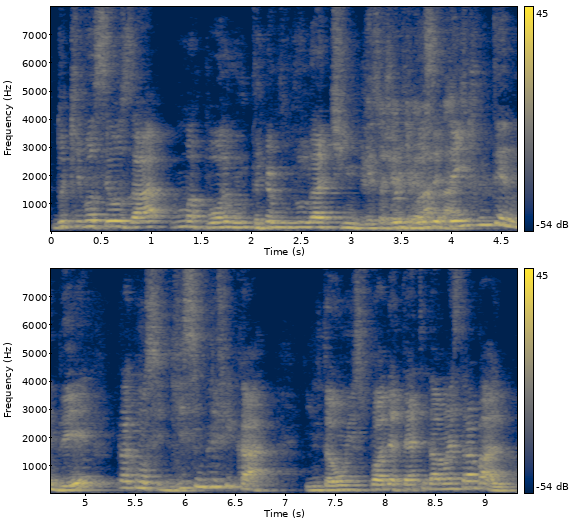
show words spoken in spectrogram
do que você usar uma porra num termo do latim. Porque você tem que entender para conseguir simplificar. Então isso pode até te dar mais trabalho,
